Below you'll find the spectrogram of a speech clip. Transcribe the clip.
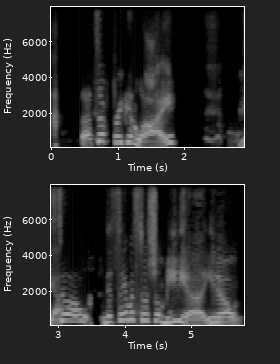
That's a freaking lie. Yeah. So the same with social media, you know,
